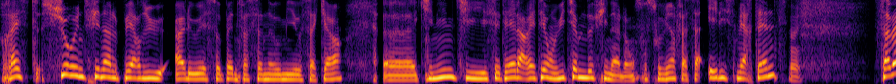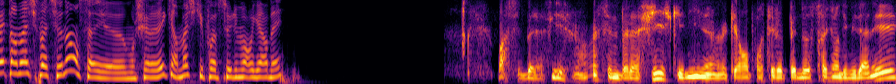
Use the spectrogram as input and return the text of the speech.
reste sur une finale perdue à l'US Open face à Naomi Osaka. Kenin qui s'était elle arrêtée en huitième de finale. On s'en souvient face à Elise Mertens. Ouais. Ça va être un match passionnant, ça, euh, mon cher Eric, un match qu'il faut absolument regarder. Bah, c'est une belle affiche. hein. C'est une belle affiche. Kenny, euh, qui a remporté l'Open d'Australie en début d'année,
